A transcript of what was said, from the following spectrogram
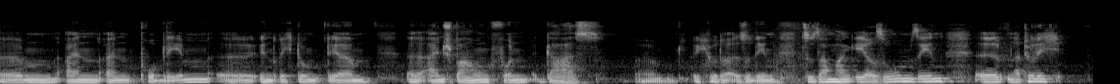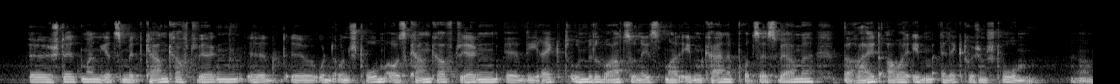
ähm, ein, ein Problem äh, in Richtung der äh, Einsparung von Gas. Ähm, ich würde also den Zusammenhang eher so umsehen. Äh, natürlich äh, stellt man jetzt mit Kernkraftwerken äh, und, und, Strom aus Kernkraftwerken äh, direkt unmittelbar zunächst mal eben keine Prozesswärme bereit, aber eben elektrischen Strom. Ja.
